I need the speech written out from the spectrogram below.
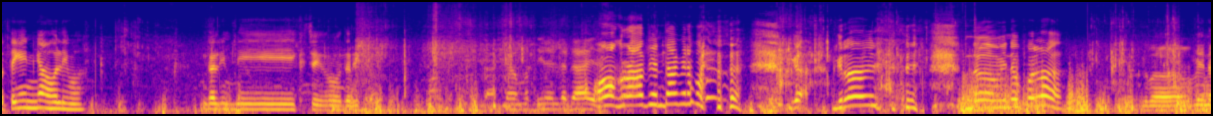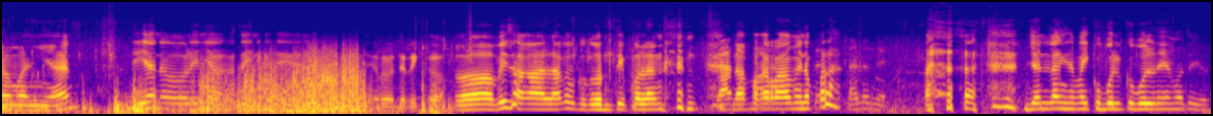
Patingin nga huli mo. Ang galing ni Kachoy Roderick. Oh. Kasama din ang lagay. Oh, grabe, ang dami na pala. Grabe. Ang dami na pala. Grabe naman yan. Iyan, uli niya. Ito hindi kasi si Roderick. Oh. Grabe, sakala ko, kukunti pa lang. Napakarami na pala. Talon eh. Diyan lang sa may kubul-kubul na yun. Ito yun.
